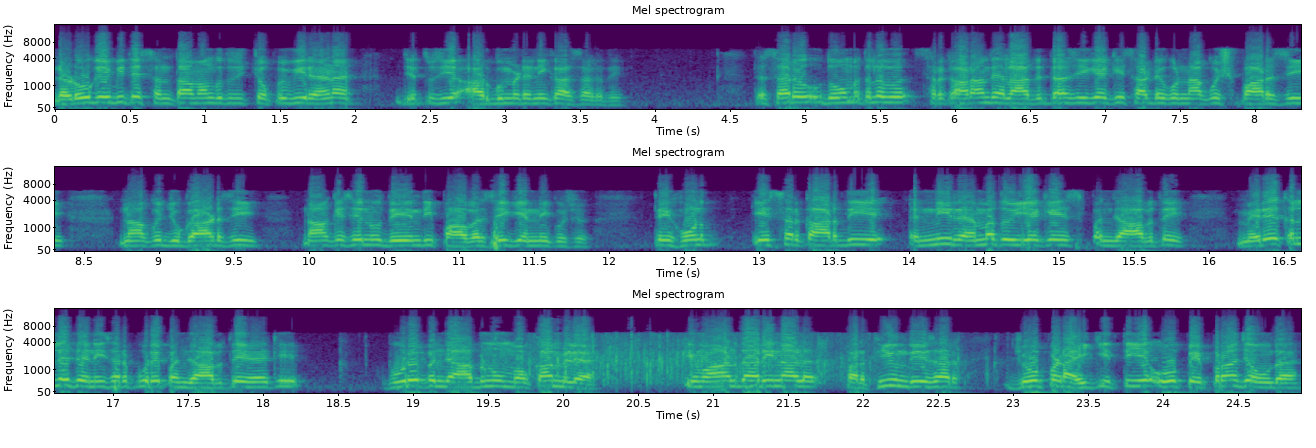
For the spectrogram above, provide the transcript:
ਲੜੋਗੇ ਵੀ ਤੇ ਸੰਤਾਂ ਵਾਂਗੂ ਤੁਸੀਂ ਚੁੱਪ ਵੀ ਰਹਿਣਾ ਜੇ ਤੁਸੀਂ ਆਰਗੂਮੈਂਟ ਨਹੀਂ ਕਰ ਸਕਦੇ। ਤੇ ਸਰ, ਉਦੋਂ ਮਤਲਬ ਸਰਕਾਰਾਂ ਦੇ ਹਾਲਾਤ ਇਦਾਂ ਸੀਗੇ ਕਿ ਸਾਡੇ ਕੋਲ ਨਾ ਕੋਈ ਸਿਫਾਰਸ਼ ਸੀ, ਨਾ ਕੋਈ ਜੁਗਾੜ ਸੀ, ਨਾ ਕਿਸੇ ਨੂੰ ਦੇਣ ਦੀ ਪਾਵਰ ਸੀਗੀ ਇੰਨੀ ਕੁਝ ਤੇ ਹੁਣ ਇਸ ਸਰਕਾਰ ਦੀ ਇੰਨੀ ਰਹਿਮਤ ਹੋਈ ਹੈ ਕਿ ਇਸ ਪੰਜਾਬ ਤੇ, ਮੇਰੇ ਇਕੱਲੇ ਤੇ ਨਹੀਂ ਸਰ, ਪੂਰੇ ਪੰਜਾਬ ਤੇ ਹੈ ਕਿ ਪੂਰੇ ਪੰਜਾਬ ਨੂੰ ਮੌਕਾ ਮਿਲਿਆ ਇਮਾਨਦਾਰੀ ਨਾਲ ਭਰਤੀ ਹੁੰਦੀ ਹੈ ਸਰ। ਜੋ ਪੜ੍ਹਾਈ ਕੀਤੀ ਹੈ, ਉਹ ਪੇਪਰਾਂ 'ਚ ਆਉਂਦਾ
